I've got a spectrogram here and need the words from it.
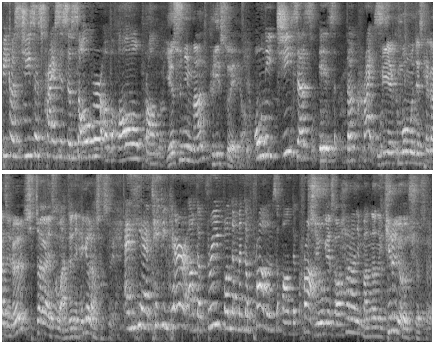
Because Jesus Christ is the solver of all problems. 예수님만 그리스도예요. Only Jesus is the Christ. 우리의 근본 문제 세 가지를 십자가에서 완전히 해결하셨어요. And he had taken care of the three fundamental problems on the cross. 지옥에서 하나님 만나는 길을 열어 주셨어요.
